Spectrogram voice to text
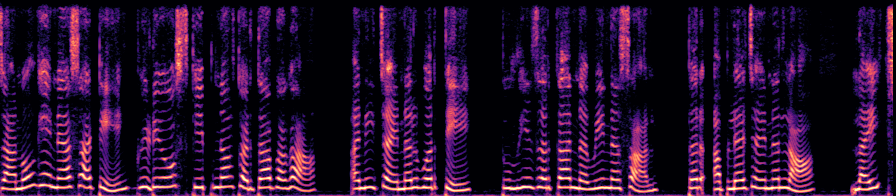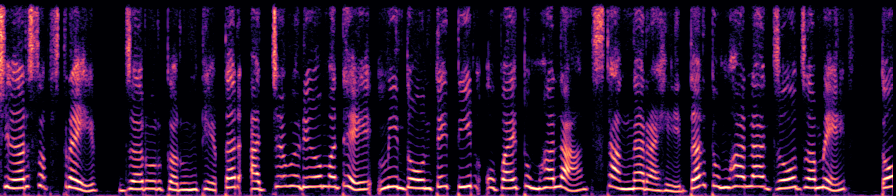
जाणून घेण्यासाठी व्हिडिओ स्किप न करता बघा आणि चॅनलवरती तुम्ही जर का नवीन असाल तर आपल्या चॅनलला लाईक शेअर सबस्क्राईब जरूर करून ठेव. तर आजच्या व्हिडिओमध्ये मी दोन ते तीन उपाय तुम्हाला सांगणार आहे. तर तुम्हाला जो जमेल तो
